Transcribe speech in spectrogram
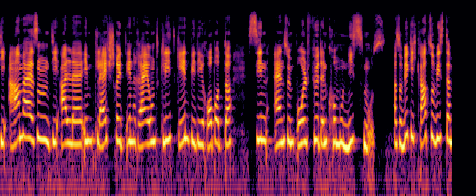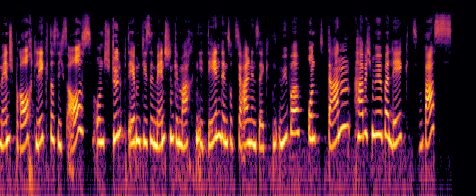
die Ameisen, die alle im Gleichschritt in Reihe und Glied gehen wie die Roboter, sind ein Symbol für den Kommunismus. Also wirklich gerade so wie es der Mensch braucht, legt er sich's aus und stülpt eben diese menschengemachten Ideen den sozialen Insekten über. Und dann habe ich mir überlegt, was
